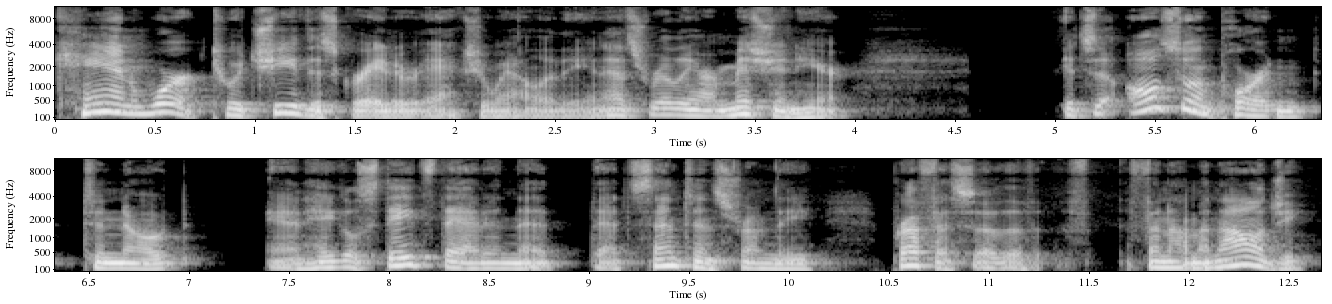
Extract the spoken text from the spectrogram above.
can work to achieve this greater actuality. And that's really our mission here. It's also important to note, and Hegel states that in that, that sentence from the preface of the phenomenology,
